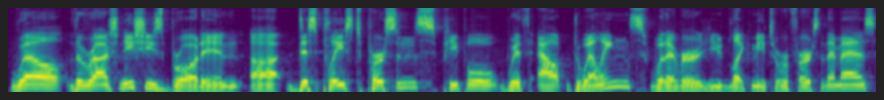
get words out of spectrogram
Well, the Rajneeshis brought in uh, displaced persons, people without dwellings, whatever you'd like me to refer to them as,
